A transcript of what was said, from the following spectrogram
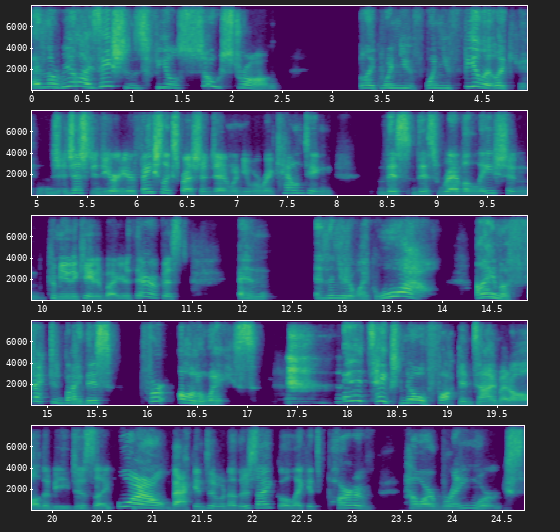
and the realizations feel so strong. Like when you when you feel it like just your your facial expression jen when you were recounting this this revelation communicated by your therapist and and then you're like wow i am affected by this for always. And it takes no fucking time at all to be just like wow back into another cycle. Like it's part of how our brain works.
